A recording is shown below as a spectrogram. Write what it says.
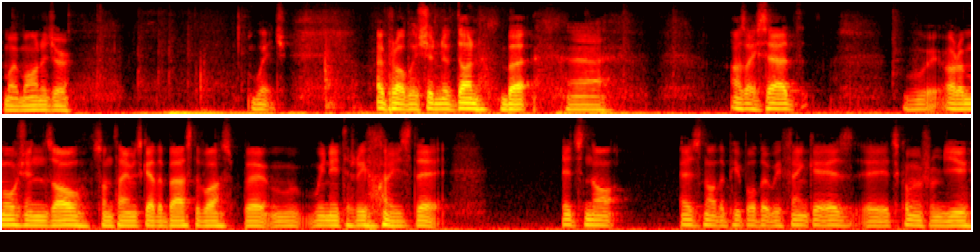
my manager, which I probably shouldn't have done. But uh, as I said, we, our emotions all sometimes get the best of us, but we need to realize that it's not it's not the people that we think it is. It's coming from you.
